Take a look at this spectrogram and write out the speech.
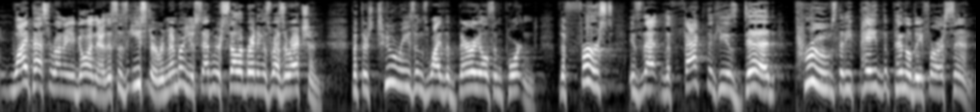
why, Pastor Ron, are you going there? This is Easter. Remember, you said we were celebrating his resurrection. But there's two reasons why the burial is important. The first is that the fact that he is dead proves that he paid the penalty for our sin.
